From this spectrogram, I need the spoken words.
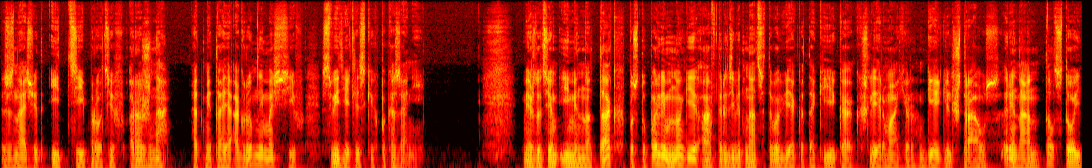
значит идти против рожна, отметая огромный массив свидетельских показаний. Между тем, именно так поступали многие авторы XIX века, такие как Шлейермахер, Гегель, Штраус, Ренан, Толстой,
